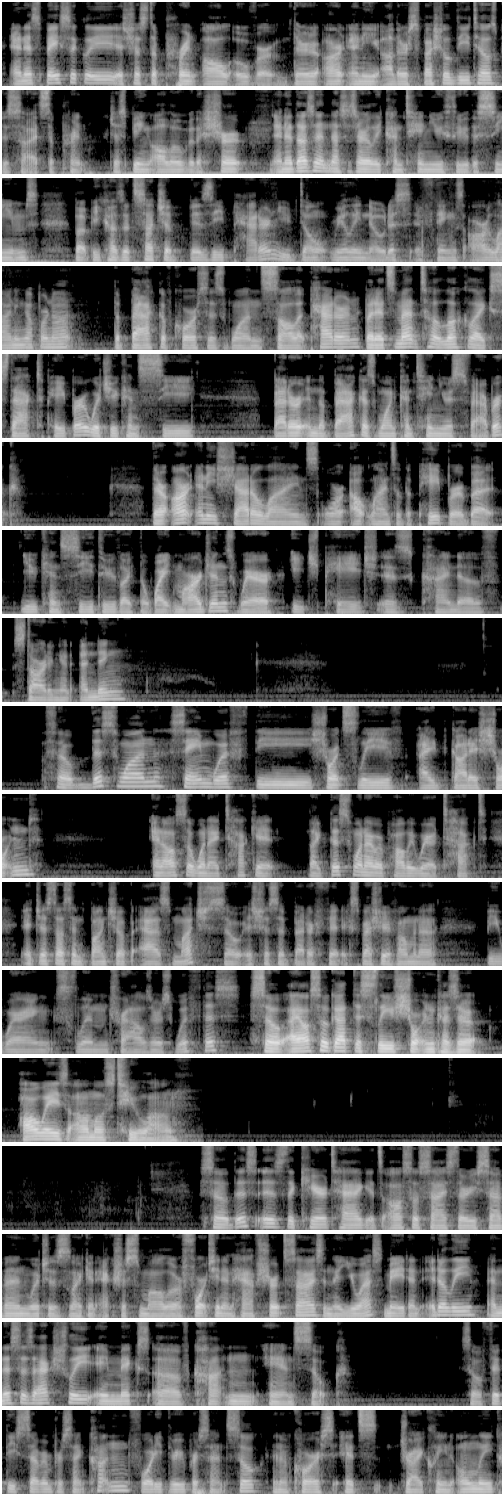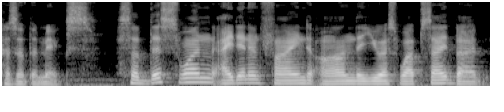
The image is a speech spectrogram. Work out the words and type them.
and it's basically it's just a print all over. There aren't any other special details besides the print just being all over the shirt. And it doesn't necessarily continue through the seams but because it's such a busy pattern you don't really notice if things are lining up or not. The back of course is one solid pattern but it's meant to look like stacked paper which you can see better in the back as one continuous fabric there aren't any shadow lines or outlines of the paper, but you can see through like the white margins where each page is kind of starting and ending. So this one, same with the short sleeve, I got it shortened. And also when I tuck it, like this one I would probably wear tucked. It just doesn't bunch up as much, so it's just a better fit, especially if I'm gonna be wearing slim trousers with this. So I also got the sleeves shortened because they're always almost too long. So this is the care tag. It's also size 37, which is like an extra small or 14 and a half shirt size in the US, made in Italy. And this is actually a mix of cotton and silk. So 57% cotton, 43% silk, and of course it's dry clean only because of the mix. So this one I didn't find on the US website, but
